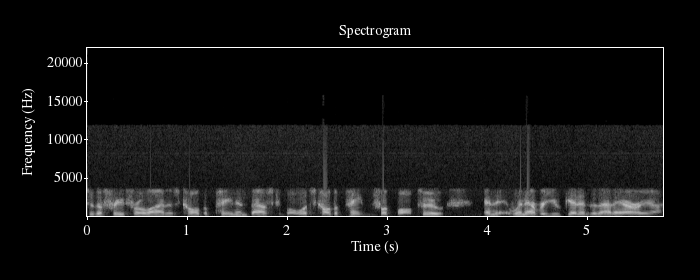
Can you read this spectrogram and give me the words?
to the free throw line is called the paint in basketball. What's called the paint in football too. And whenever you get into that area,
